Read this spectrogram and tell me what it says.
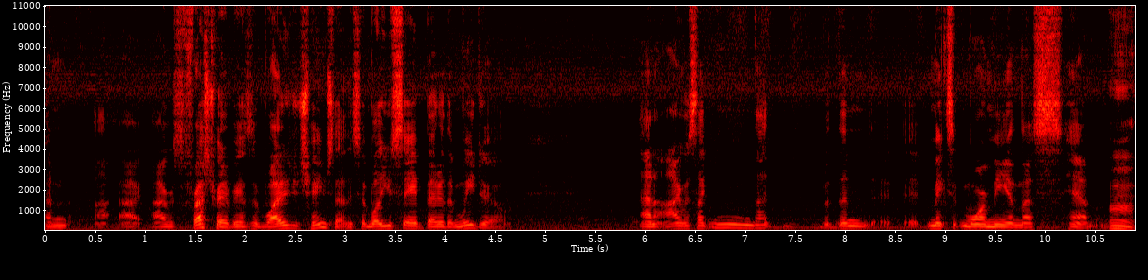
and I, I, was frustrated because I said why did you change that? And they said well you say it better than we do. And I was like mm, that but then it, makes it more me and less him Mm.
